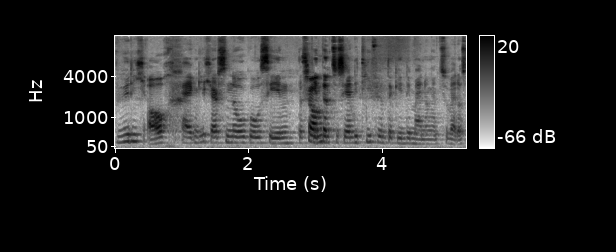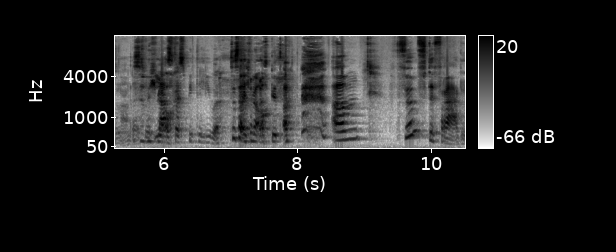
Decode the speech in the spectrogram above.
würde ich auch eigentlich als No-Go sehen. Das Schon. geht dann zu sehr in die Tiefe und da gehen die Meinungen zu weit auseinander. Das also lass auch. das bitte lieber. Das habe ich mir auch gedacht. Ähm, fünfte Frage.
